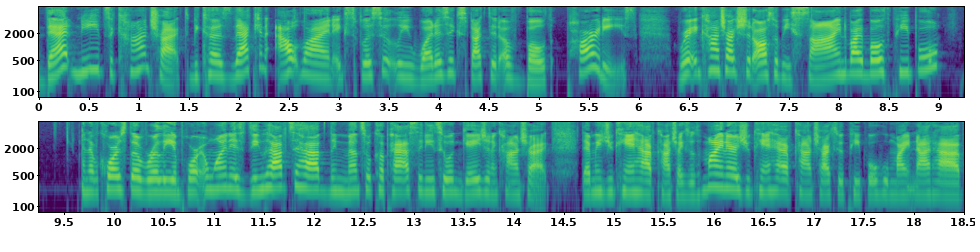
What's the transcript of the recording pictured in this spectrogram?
That needs a contract because that can outline explicitly what is expected of both parties. Written contracts should also be signed by both people and of course, the really important one is do you have to have the mental capacity to engage in a contract? That means you can't have contracts with minors, you can't have contracts with people who might not have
